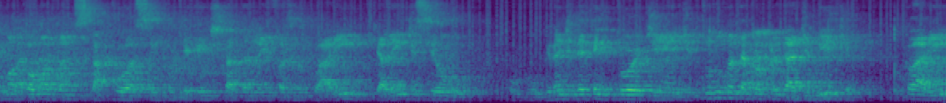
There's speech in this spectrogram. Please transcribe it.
Como, como a Van destacou, assim, porque a gente está dando ênfase no Clarim, que além de ser o, o- o grande detentor de, de tudo quanto é propriedade de mídia, o Clarim,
